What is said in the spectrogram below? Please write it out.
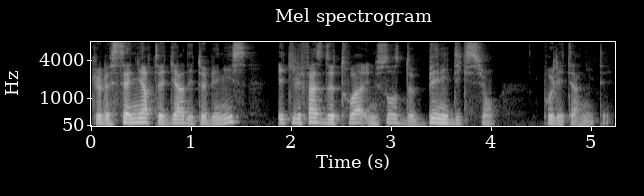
Que le Seigneur te garde et te bénisse et qu'il fasse de toi une source de bénédiction pour l'éternité.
